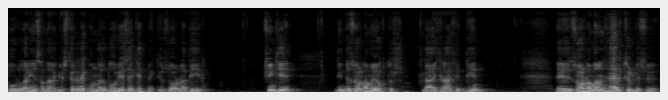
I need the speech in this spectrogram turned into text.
doğruları insanlara göstererek onları doğruya sevk etmektir. Zorla değil. Çünkü dinde zorlama yoktur. La ikrahe din. E, zorlamanın her türlüsü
